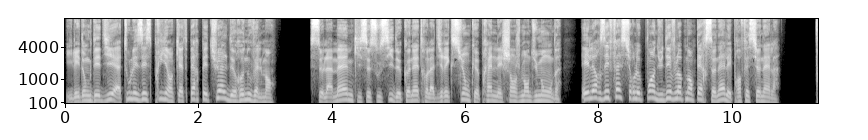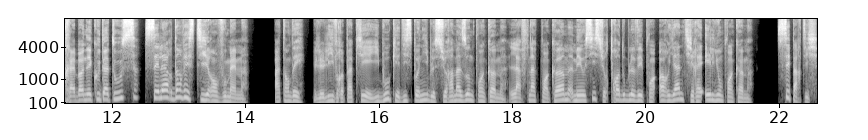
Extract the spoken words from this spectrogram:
Il est donc dédié à tous les esprits en quête perpétuelle de renouvellement. Ceux-là même qui se soucient de connaître la direction que prennent les changements du monde et leurs effets sur le point du développement personnel et professionnel. Très bonne écoute à tous, c'est l'heure d'investir en vous-même. Attendez, le livre papier et e-book est disponible sur amazon.com, lafnac.com, mais aussi sur www.oriane-elion.com. C'est parti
